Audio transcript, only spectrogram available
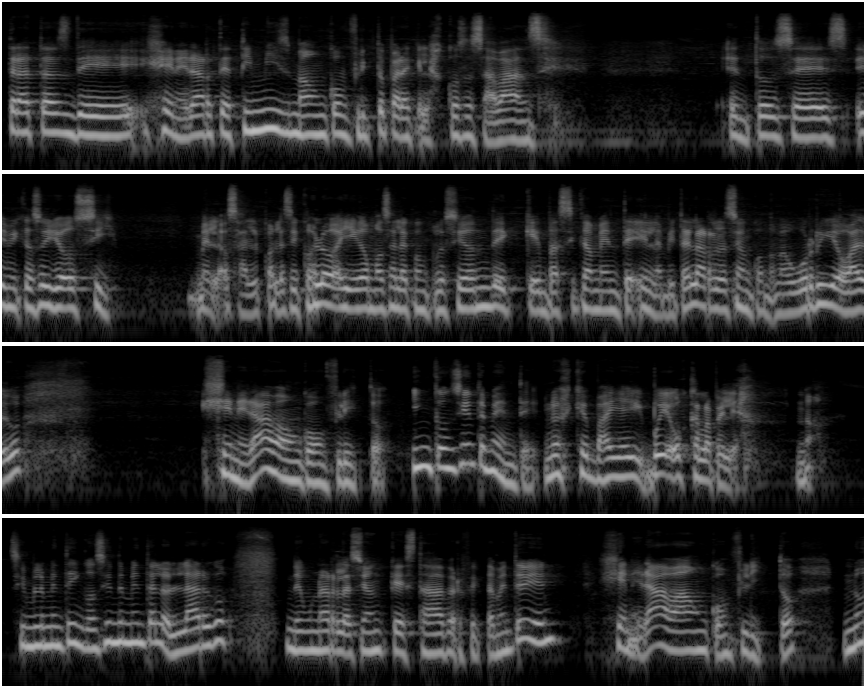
Tratas de generarte a ti misma un conflicto para que las cosas avancen. Entonces, en mi caso, yo sí, me o sea, con la psicóloga llegamos a la conclusión de que básicamente en la mitad de la relación, cuando me aburrí o algo, generaba un conflicto inconscientemente. No es que vaya y voy a buscar la pelea. No. Simplemente inconscientemente a lo largo de una relación que estaba perfectamente bien, generaba un conflicto, no,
